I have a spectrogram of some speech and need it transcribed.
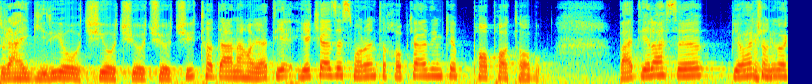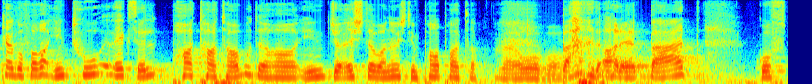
رایگیری و چی و چی و چی و چی تا در نهایت یکی از اسما رو انتخاب کردیم که پاپاتا بود. بعد یه لحظه یه بچه نگاه کرد گفت آقا این تو اکسل پاتاتا بوده ها. این جا اشتباه نوشتیم پاپاتا. نه بابا. بعد آره بعد گفت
